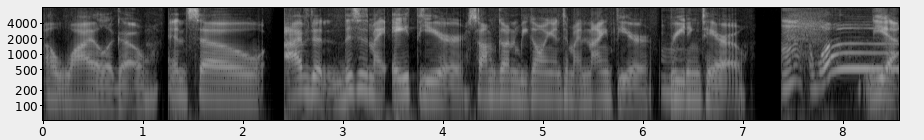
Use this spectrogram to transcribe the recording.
a while ago, and so I've done. This is my eighth year, so I'm going to be going into my ninth year Mhm. reading tarot. Mm, what? Yeah.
